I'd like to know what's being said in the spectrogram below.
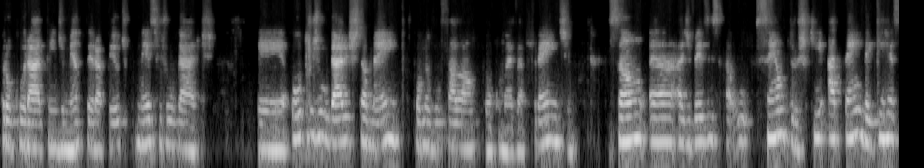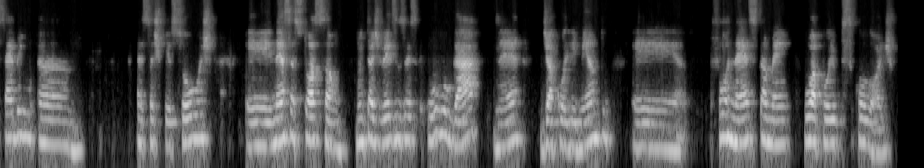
procurar atendimento terapêutico nesses lugares. É, outros lugares também, como eu vou falar um pouco mais à frente, são, é, às vezes, centros que atendem, que recebem ah, essas pessoas é, nessa situação. Muitas vezes, o lugar né, de acolhimento é, fornece também o apoio psicológico,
